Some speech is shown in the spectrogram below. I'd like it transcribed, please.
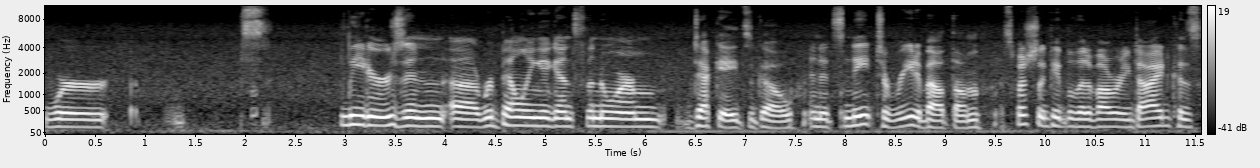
were leaders in uh, rebelling against the norm decades ago. And it's neat to read about them, especially people that have already died because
